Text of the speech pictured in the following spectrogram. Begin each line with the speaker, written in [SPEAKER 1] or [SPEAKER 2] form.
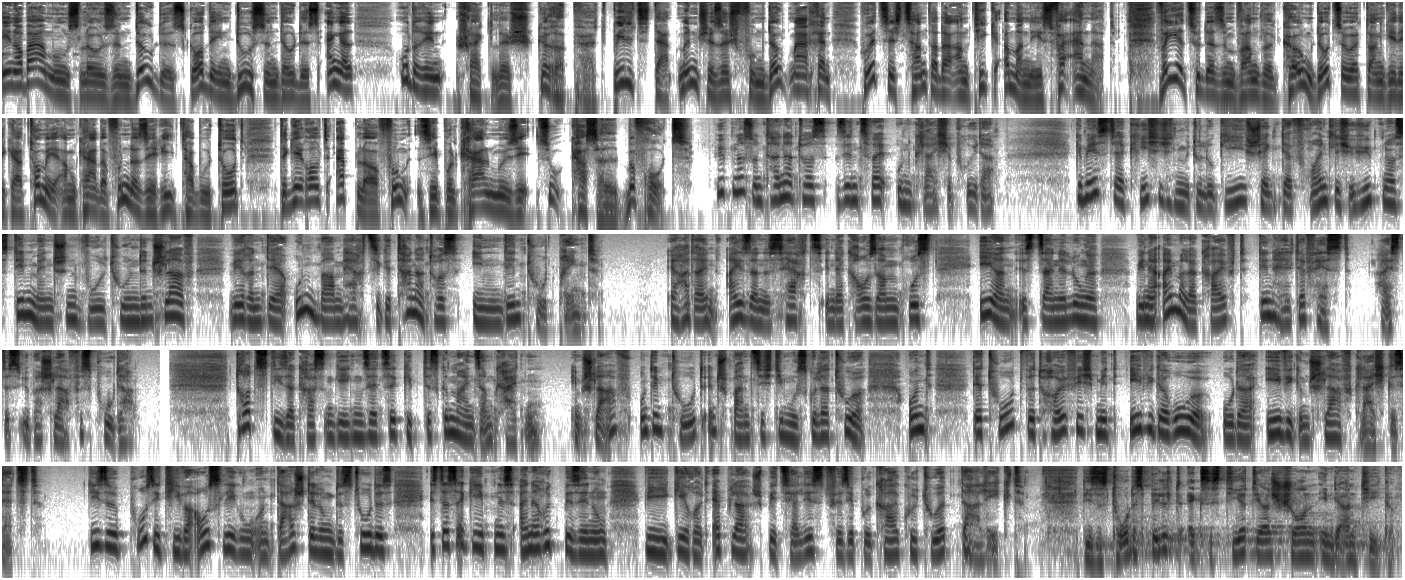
[SPEAKER 1] En erbarmungslosen Dodes Gott en dussen Dodes Engel oder en schrecklech gerëppet. Bild dat Mënsche sech vum Dod machen, huet sich Zter der Antik ëmmer nees verändert. Wéie zu dessem Wandel kom dozo huet Angelika Tommy am Kader vun der Serie Tabu tot, de Gerold Äppler vum Sepulkralmuse zu Kassel befrot.
[SPEAKER 2] Hypnos und Thanatos sind zwei ungleiche Brüder. Gemäß der griechischen Mythologie schenkt der freundliche Hypnos den Menschen wohltuenden Schlaf, während der unbarmherzige Thanatos ihnen den Tod bringt. Er hat ein eisernes Herz in der grausamen Brust, Ehren ist seine Lunge, wen er einmal ergreift, den hält er fest, heißt es über Schlafes Bruder. Trotz dieser krassen Gegensätze gibt es Gemeinsamkeiten. Im Schlaf und im Tod entspannt sich die Muskulatur und der Tod wird häufig mit ewiger Ruhe oder ewigem Schlaf gleichgesetzt. Diese positive Auslegung und Darstellung des Todes ist das Ergebnis einer Rückbesinnung, wie Gerold Eppler, Spezialist für Sepulkralkultur, darlegt.
[SPEAKER 3] Dieses Todesbild existiert ja schon in der Antike.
